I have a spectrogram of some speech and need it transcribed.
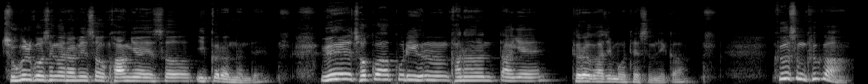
죽을 고생을 하면서 광야에서 이끌었는데 왜 적과 꿀이 흐르는 가나안 땅에 들어가지 못했습니까? 그것은 그가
